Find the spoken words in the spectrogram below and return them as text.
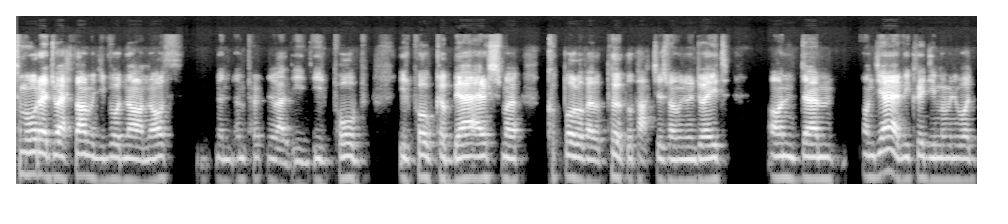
tymorau diwethaf wedi bod yn anodd yn, yn, well, i, i pob, i'r pob clybiau ers mae cwpl o fel purple patches fel maen nhw'n dweud. Ond, um, ond ie, yeah, fi credu mae'n mynd i fod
